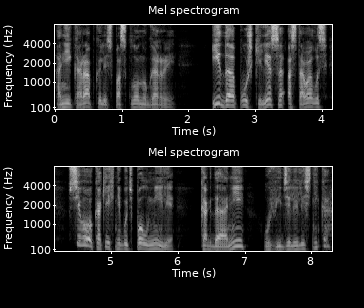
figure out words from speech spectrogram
они карабкались по склону горы, и до опушки леса оставалось всего каких-нибудь полмили, когда они увидели лесника.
